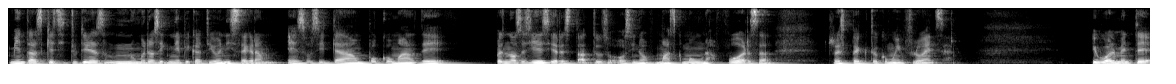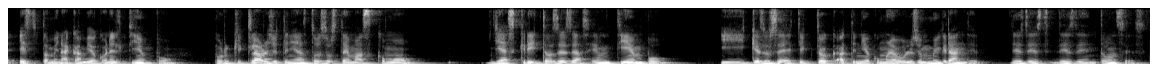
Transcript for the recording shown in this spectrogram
Mientras que si tú tienes un número significativo en Instagram, eso sí te da un poco más de, pues no sé si decir estatus o sino más como una fuerza respecto como influencer. Igualmente, esto también ha cambiado con el tiempo, porque claro, yo tenía todos esos temas como ya escritos desde hace un tiempo. ¿Y qué sucede? TikTok ha tenido como una evolución muy grande desde, desde entonces.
